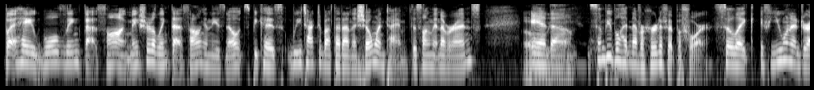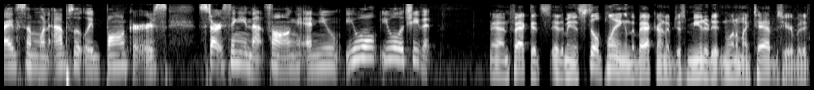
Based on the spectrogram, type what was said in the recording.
But hey, we'll link that song. Make sure to link that song in these notes because we talked about that on the show one time, the song that never ends. And yeah. um, some people had never heard of it before. So, like, if you want to drive someone absolutely bonkers, start singing that song, and you you will you will achieve it. Yeah, in fact, it's. It, I mean, it's still playing in the background. I've just muted it in one of my tabs here, but it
